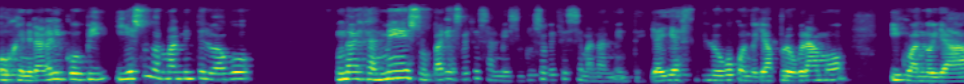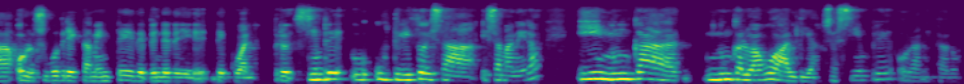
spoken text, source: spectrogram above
o generar el copy y eso normalmente lo hago una vez al mes o varias veces al mes, incluso a veces semanalmente. Y ahí es luego cuando ya programo y cuando ya o lo subo directamente, depende de, cuál. Pero siempre utilizo esa, esa manera y nunca, nunca lo hago al día, o sea, siempre organizado.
